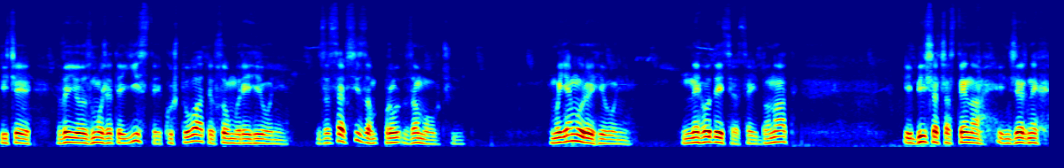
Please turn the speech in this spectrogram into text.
і чи ви його зможете їсти, куштувати в своєму регіоні, за це всі замовчують. В моєму регіоні не годиться цей донат і більша частина інжирних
